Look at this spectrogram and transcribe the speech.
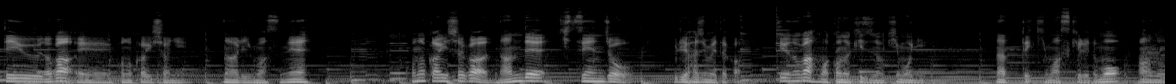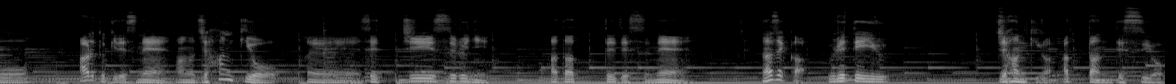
っていうのが、えー、この会社になりますね。この会社がなんで喫煙所を売り始めたかっていうのが、まあ、この記事の肝になってきますけれども、あのある時ですね、あの自販機を、えー、設置するにあたってですね、なぜか売れている自販機があったんですよ。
